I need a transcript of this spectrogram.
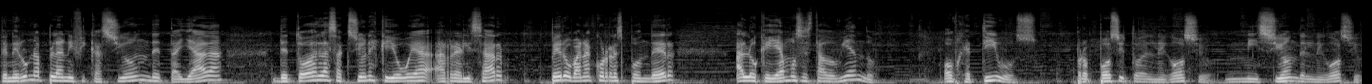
tener una planificación detallada de todas las acciones que yo voy a, a realizar, pero van a corresponder a lo que ya hemos estado viendo. Objetivos, propósito del negocio, misión del negocio.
